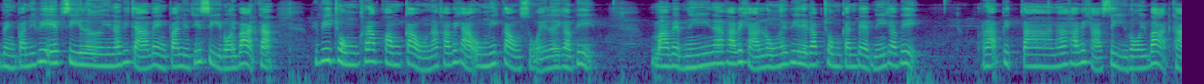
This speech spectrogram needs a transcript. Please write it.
แบ่งปันพี่พี่ FC เลยนะพี่จ๋าแบ่งปันอยู่ที่ 400 บาทค่ะ พี่พี่ชมคราบความเก่านะคะ พี่ขาองค์นี้เก่าสวยเลยค่ะพี่ มาแบบนี้นะคะ พี่ขาลงให้พี่ได้รับชมกันแบบนี้ค่ะพี่ พระปิดตานะคะพี่ขา 400 บาทค่ะ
